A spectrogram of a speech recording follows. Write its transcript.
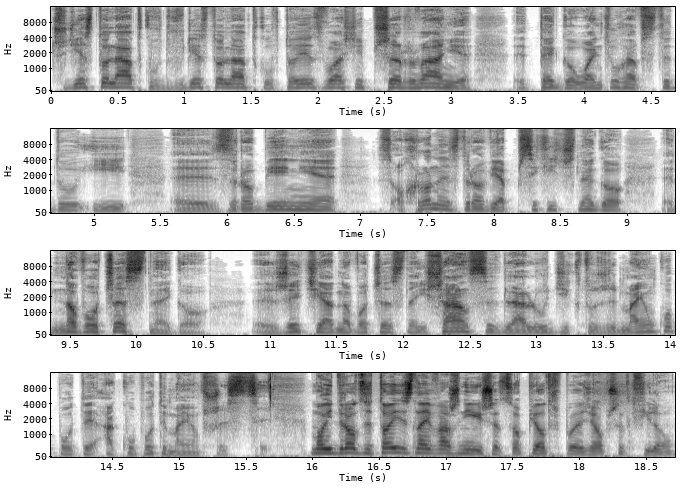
30-latków, 20-latków, to jest właśnie przerwanie e, tego łańcucha wstydu i e, zrobienie z ochrony zdrowia psychicznego e, nowoczesnego życia, nowoczesnej szansy dla ludzi, którzy mają kłopoty, a kłopoty mają wszyscy. Moi drodzy, to jest najważniejsze, co Piotr powiedział przed chwilą.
